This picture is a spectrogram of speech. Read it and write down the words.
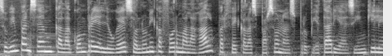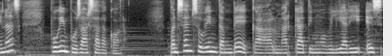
Sovint pensem que la compra i el lloguer són l'única forma legal per fer que les persones propietàries i inquilines puguin posar-se d'acord. Pensem sovint també que el mercat immobiliari és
